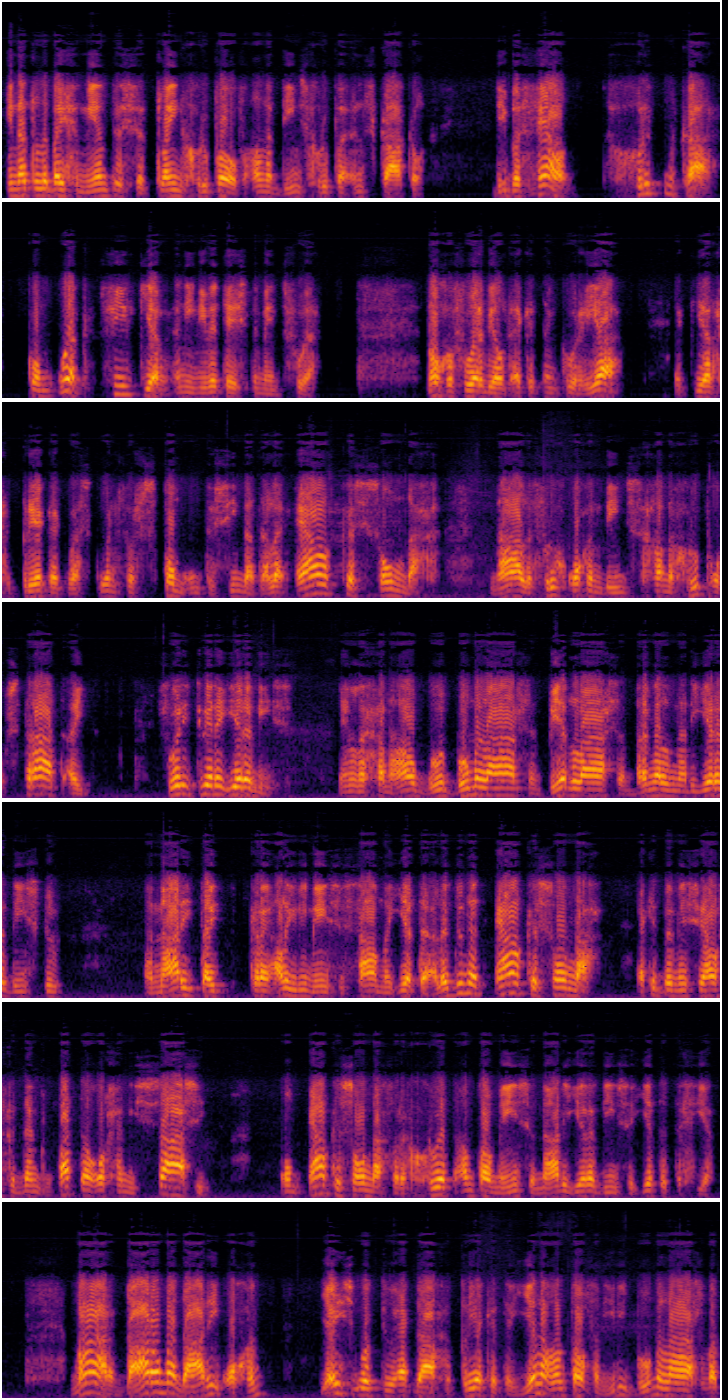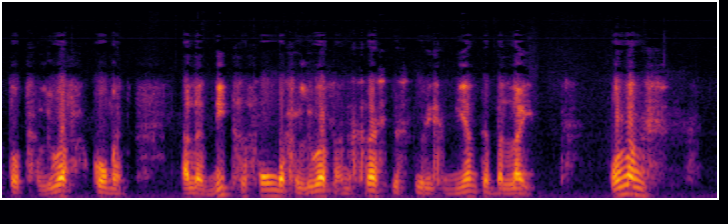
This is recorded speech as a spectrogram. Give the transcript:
en dat hulle by gemeentes se klein groepe of ander diensgroepe inskakel. Die bevel groet mekaar kom ook 4 keer in die Nuwe Testament voor. Nog 'n voorbeeld, ek het in Korea 'n keer gepreek, ek was skoon verstom om te sien dat hulle elke Sondag na hulle vroegoggenddiens gaan 'n groep op straat uit voor die tweede erediens en hulle gaan haal bo boemelaars en bedelaars en bring hulle na die erediens toe. En na die tyd kry al hierdie mense same ete. Hulle doen dit elke Sondag Ek het by myself gedink, wat 'n organisasie om elke Sondag vir 'n groot aantal mense na die eredienste ete te gee. Maar daarom maar daardie oggend, juis ook toe ek daar gepreek het, 'n hele aantal van hierdie boemelaars wat tot geloof gekom het, hulle nuut gevonde geloof in Christus vir die gemeente bely. Onlangs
